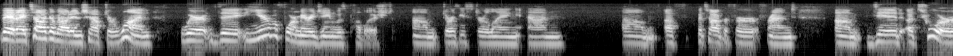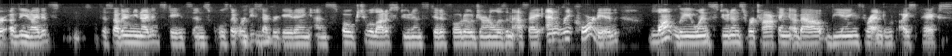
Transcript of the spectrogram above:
that I talk about in chapter one, where the year before Mary Jane was published, um, Dorothy Sterling and um, a photographer friend um, did a tour of the United the southern United States and schools that were mm-hmm. desegregating and spoke to a lot of students, did a photojournalism essay, and recorded bluntly when students were talking about being threatened with ice picks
